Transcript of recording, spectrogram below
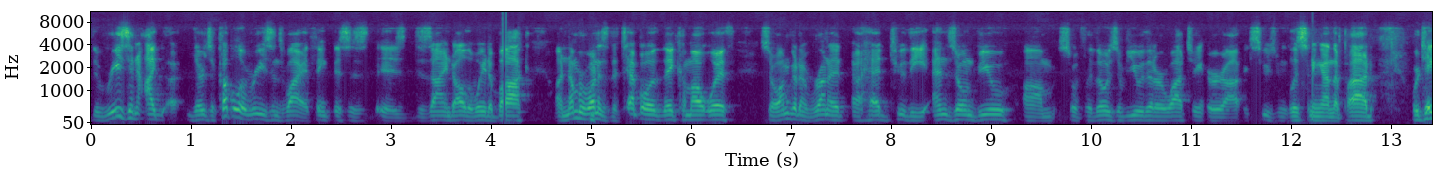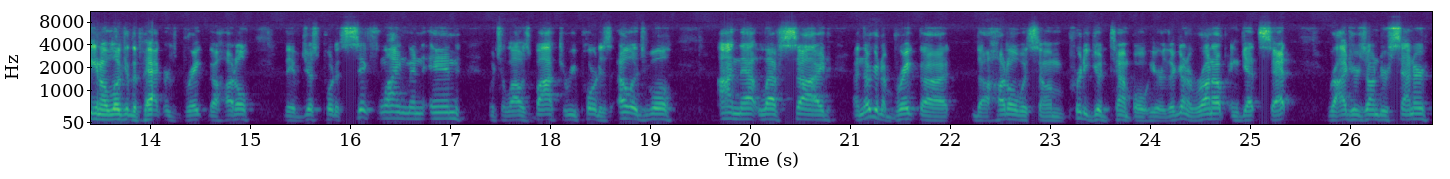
the reason I there's a couple of reasons why I think this is is designed all the way to Bach. Uh, number one is the tempo that they come out with. So I'm going to run it ahead to the end zone view. Um, so for those of you that are watching or uh, excuse me, listening on the pod, we're taking a look at the Packers break the huddle. They've just put a sixth lineman in, which allows Bach to report as eligible on that left side, and they're going to break the the huddle with some pretty good tempo here. They're going to run up and get set. Rodgers under center,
